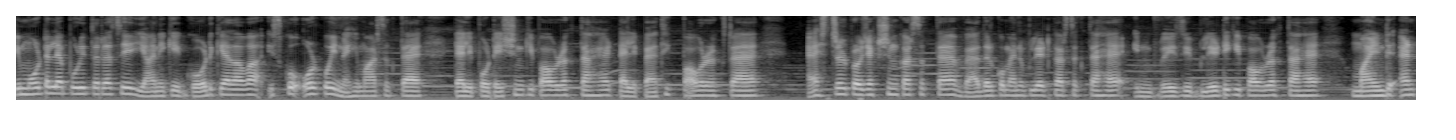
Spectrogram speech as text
immortal है पूरी तरह से, यानी कि गॉड के अलावा इसको और कोई नहीं मार सकता है। टेलीपोर्टेशन की पावर रखता है टेलीपैथिक पावर रखता है एस्ट्रल प्रोजेक्शन कर सकता है वेदर को मैनिपुलेट कर सकता है इनविजिबिलिटी की पावर रखता है माइंड एंड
